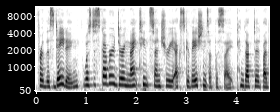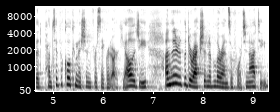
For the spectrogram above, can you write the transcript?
for this dating was discovered during 19th century excavations at the site conducted by the Pontifical Commission for Sacred Archaeology under the direction of Lorenzo Fortunati.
